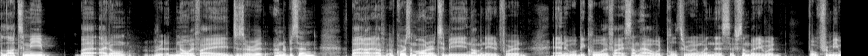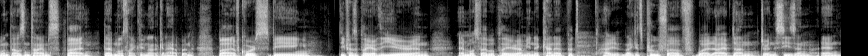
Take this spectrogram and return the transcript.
a lot to me but I don't know if I deserve it 100%. But I, of course, I'm honored to be nominated for it. And it would be cool if I somehow would pull through and win this, if somebody would vote for me 1,000 times. But that most likely not going to happen. But of course, being defensive player of the year and, and most valuable player, I mean, it kind of puts how like it's proof of what I have done during the season and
